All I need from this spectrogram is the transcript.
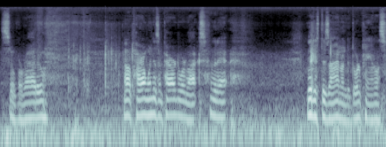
Silverado. Oh, power windows and power door locks. Look at that. Look at this design on the door panels.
